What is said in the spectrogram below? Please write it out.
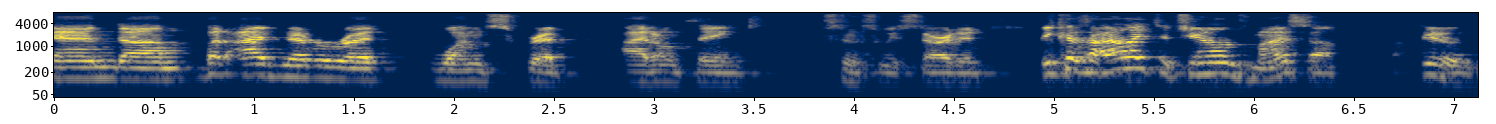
and um, but I've never read one script. I don't think since we started because I like to challenge myself. too.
